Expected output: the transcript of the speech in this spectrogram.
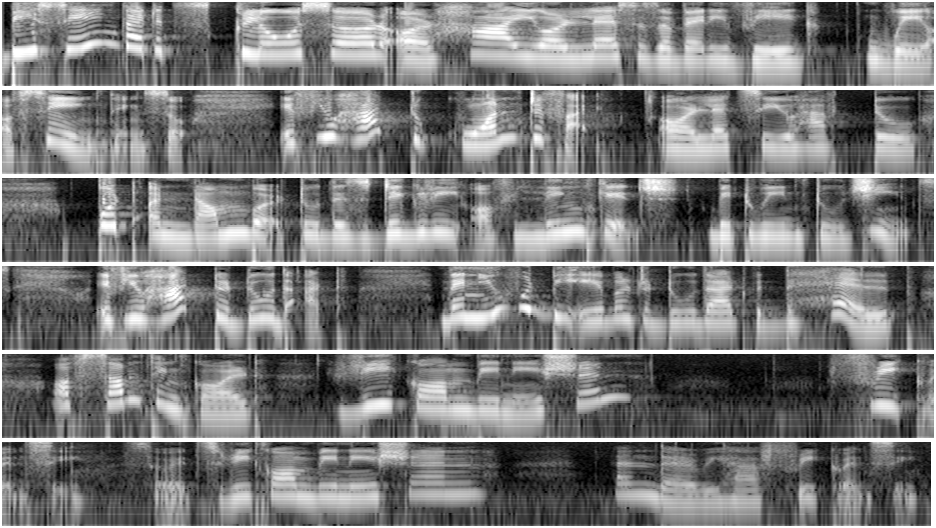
be saying that it's closer or high or less is a very vague way of saying things. So if you had to quantify, or let's say you have to put a number to this degree of linkage between two genes, if you had to do that, then you would be able to do that with the help of something called recombination frequency. So it's recombination, and there we have frequency.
